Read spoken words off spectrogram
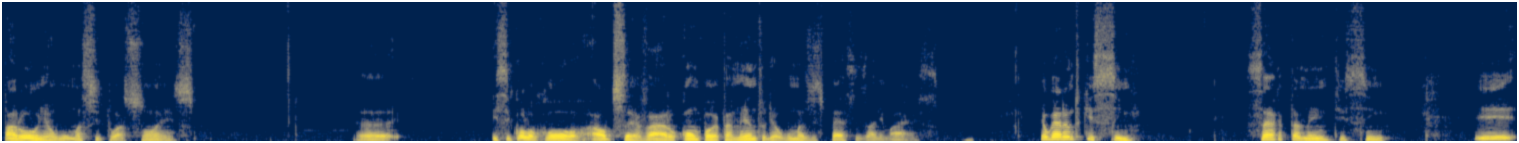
parou em algumas situações e se colocou a observar o comportamento de algumas espécies animais? Eu garanto que sim. Certamente sim. E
